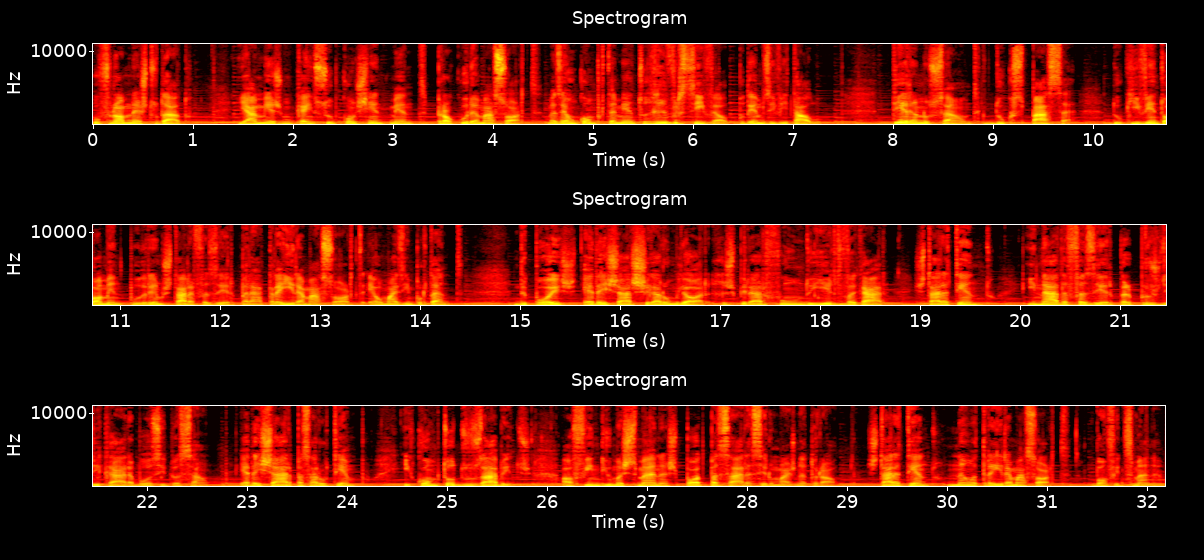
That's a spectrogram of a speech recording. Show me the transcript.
O fenómeno é estudado e há mesmo quem subconscientemente procura má sorte, mas é um comportamento reversível, podemos evitá-lo. Ter a noção de, do que se passa, do que eventualmente poderemos estar a fazer para atrair a má sorte é o mais importante. Depois é deixar chegar o melhor, respirar fundo e ir devagar, estar atento e nada fazer para prejudicar a boa situação. É deixar passar o tempo e, como todos os hábitos, ao fim de umas semanas pode passar a ser o mais natural. Estar atento, não atrair a má sorte. Bom fim de semana.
